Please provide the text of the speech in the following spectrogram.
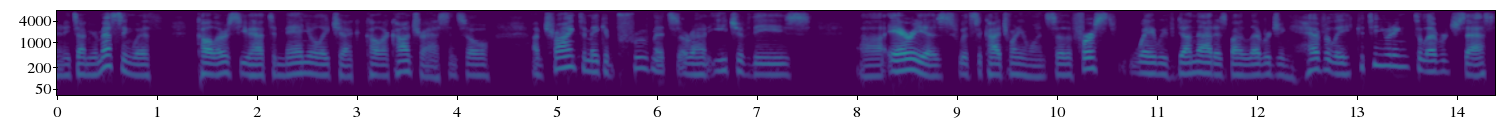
Anytime you're messing with colors, you have to manually check color contrast. And so I'm trying to make improvements around each of these uh, areas with Sakai 21. So the first way we've done that is by leveraging heavily, continuing to leverage Sass,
